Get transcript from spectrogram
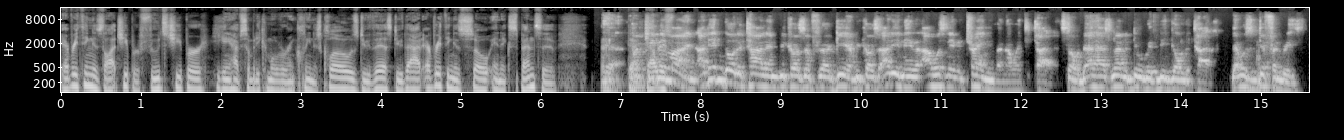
everything is a lot cheaper. Food's cheaper. He can have somebody come over and clean his clothes, do this, do that. Everything is so inexpensive." Yeah, that, but keep was, in mind, I didn't go to Thailand because of uh, gear because I didn't even I wasn't even training when I went to Thailand. So that has nothing to do with me going to Thailand. That was a different reason.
